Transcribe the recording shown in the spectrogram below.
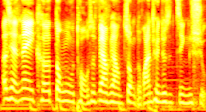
而且那一颗动物头是非常非常重的，完全就是金属。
